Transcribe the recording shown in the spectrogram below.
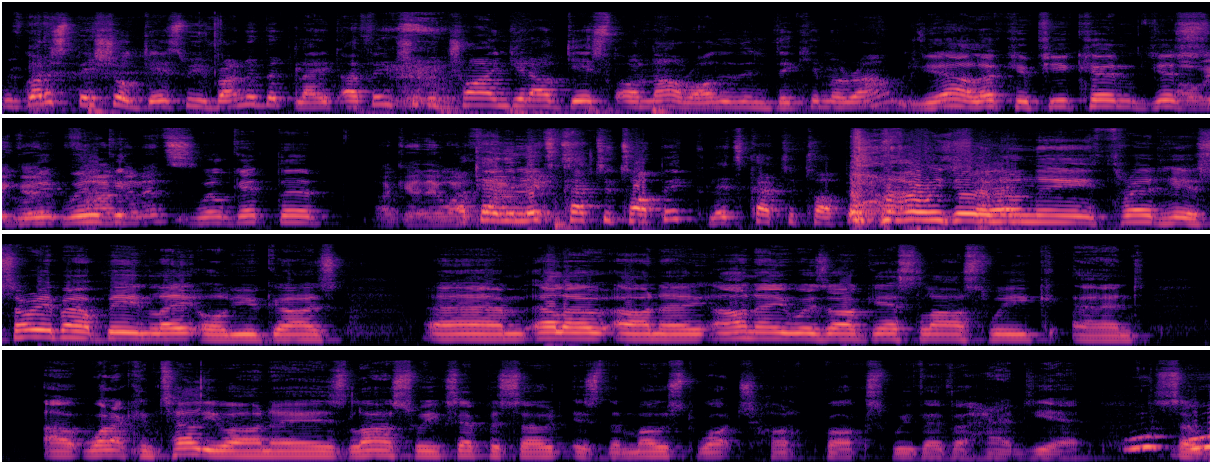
we've got a special guest. We've run a bit late. I think should we try and get our guest on now rather than dick him around? Yeah, look, if you can just, Are we good? will Five get, minutes? we'll get the Okay, they want Okay, then let's minutes. cut to topic. Let's cut to topic. How are we doing So- on the thread here? Sorry about being late, all you guys. Um, hello, Arne. Arne was our guest last week, and uh, what I can tell you, Arne, is last week's episode is the most watched Hotbox we've ever had yet. So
